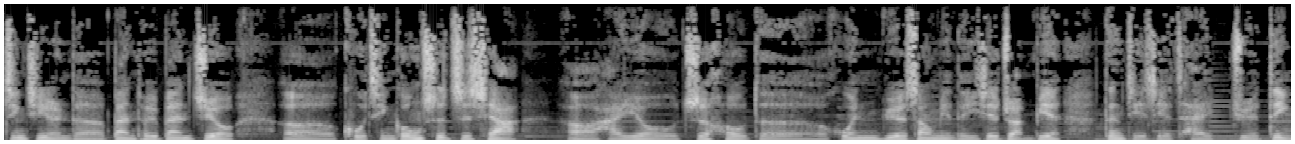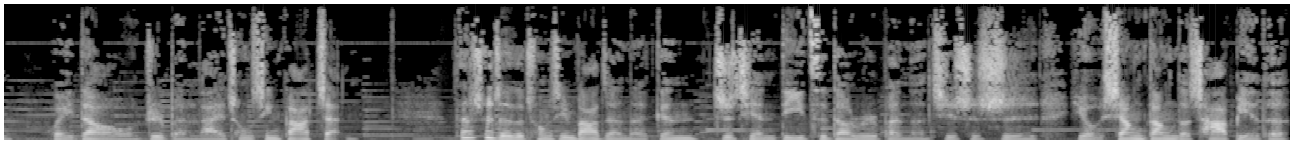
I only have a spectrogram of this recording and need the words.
经纪人的半推半就、呃苦情攻势之下，啊，还有之后的婚约上面的一些转变，邓姐姐才决定回到日本来重新发展。但是这个重新发展呢，跟之前第一次到日本呢，其实是有相当的差别的。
